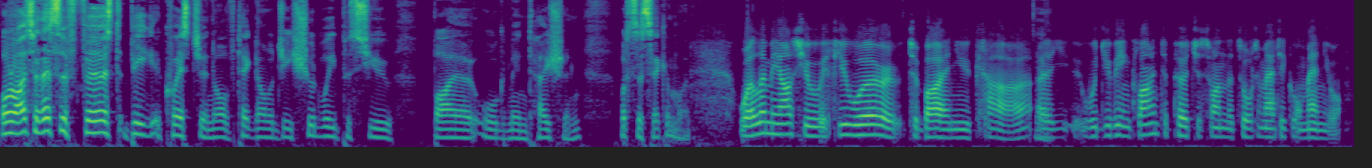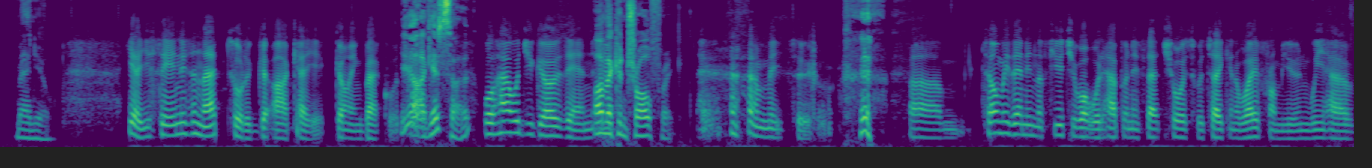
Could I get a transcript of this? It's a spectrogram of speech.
All right. So that's the first big question of technology. Should we pursue bio augmentation? What's the second one? Well, let me ask you: if you were to buy a new car, uh, would you be inclined to purchase one that's automatic or manual? Manual. Yeah, you see, and isn't that sort of archaic, going backwards? Yeah, well, I guess so. Well, how would you go then? I'm a control freak. Me too. um, tell me then, in the future, what would happen if that choice were taken away from you, and we have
